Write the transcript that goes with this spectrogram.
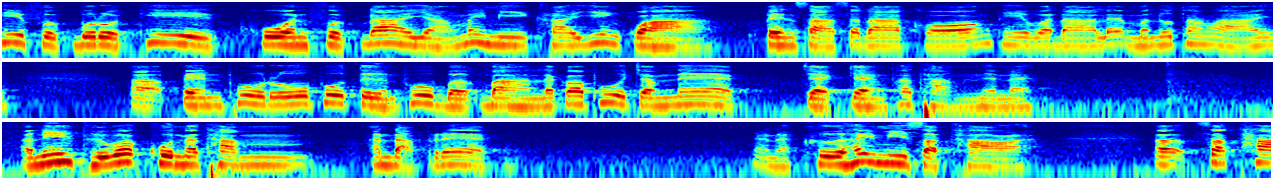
ที่ฝึกบุรุษที่ควรฝึกได้อย่างไม่มีใครยิ่งกว่า เป็นศาสดาของเทวดาและมนุษย์ทั้งหลายเป็นผู้รู้ผู้ตื่นผู้เบิกบาน แล้วก็ผู้จำแนกแจกแจงพระธรรมเนี่ยนะอันนี้ถือว่าคุณธรรมอันดับแรกนะคือให้มีศรัทธาศรัทธา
